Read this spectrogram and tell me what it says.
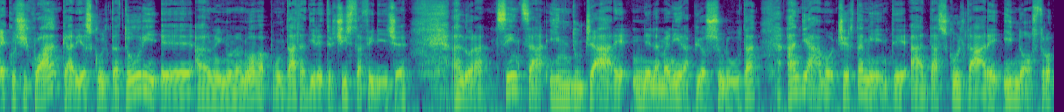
Eccoci qua, cari ascoltatori, eh, in una nuova puntata di Elettricista Felice. Allora, senza indugiare nella maniera più assoluta, andiamo certamente ad ascoltare il nostro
